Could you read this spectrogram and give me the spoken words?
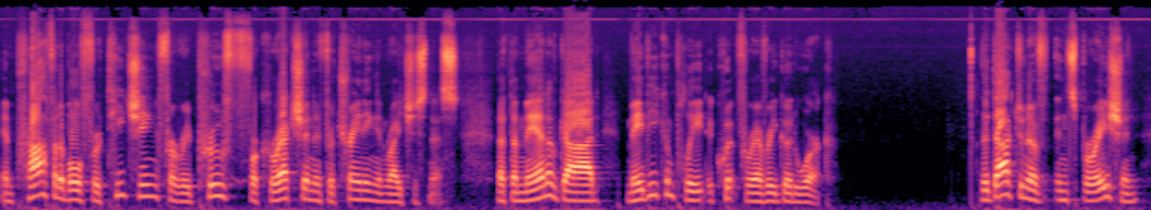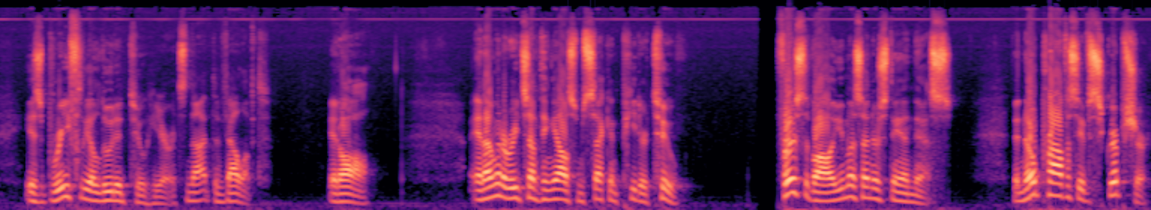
and profitable for teaching, for reproof, for correction, and for training in righteousness, that the man of God may be complete, equipped for every good work. The doctrine of inspiration is briefly alluded to here. It's not developed at all. And I'm going to read something else from 2 Peter 2. First of all, you must understand this that no prophecy of Scripture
